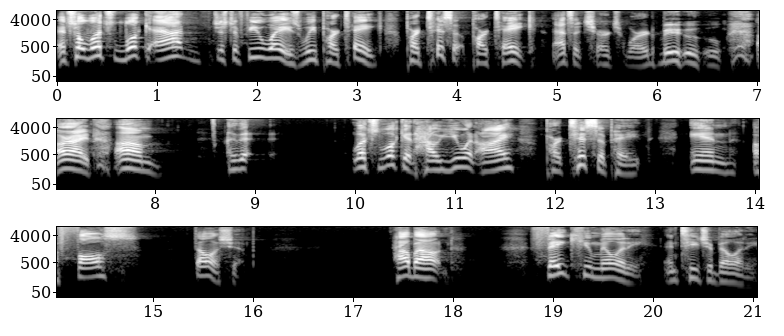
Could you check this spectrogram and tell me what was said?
And so let's look at just a few ways we partake. Particip- partake. That's a church word. Boo. All right. Um, let's look at how you and I participate in a false fellowship. How about fake humility and teachability?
